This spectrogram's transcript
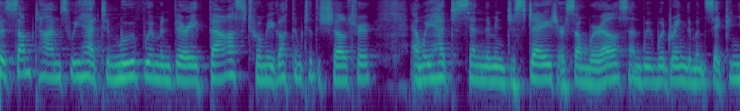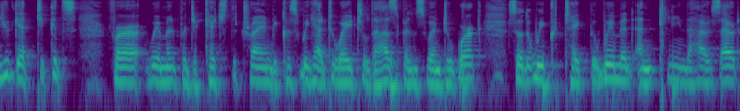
Because sometimes we had to move women very fast when we got them to the shelter, and we had to send them interstate or somewhere else, and we would ring them and say, "Can you get tickets for women for to catch the train?" Because we had to wait till the husbands went to work so that we could take the women and clean the house out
